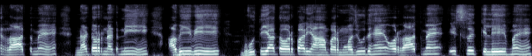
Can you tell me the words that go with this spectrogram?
रात में नट और नटनी अभी भी भूतिया तौर पर यहाँ पर मौजूद हैं और रात में इस किले में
